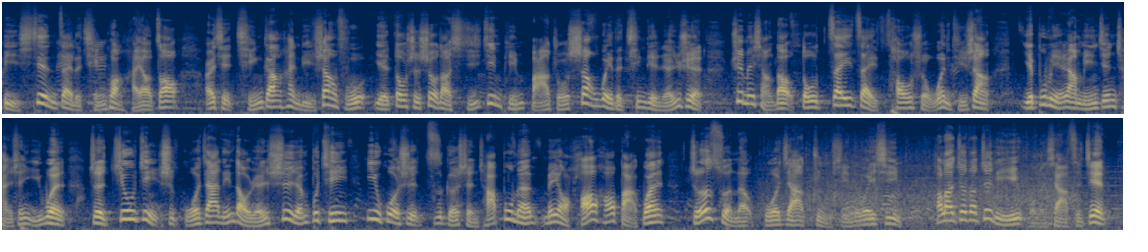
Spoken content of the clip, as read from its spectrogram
比现在的情况还要糟。而且秦刚和李尚福也都是受到习近平拔擢上位的钦点人选，却没想到都栽在操守问题上，也不免让民间产生疑问：这究竟是国家领导人识人不清，亦或是资格审查部门没有好好把关，折损了国家主席的威信？好了，就到这里，我们下次见。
